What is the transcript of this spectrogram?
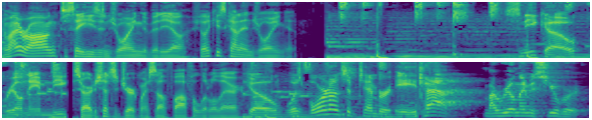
Am I wrong to say he's enjoying the video? I feel like he's kind of enjoying it. Sneako, real name Sorry, just had to jerk myself off a little there. Nico, was born on September 8th, Cap, my real name is Hubert.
